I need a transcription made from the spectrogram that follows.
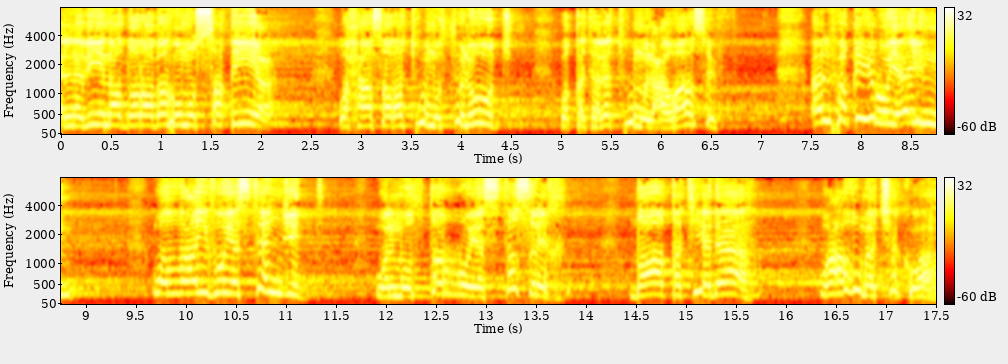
الذين ضربهم الصقيع وحاصرتهم الثلوج وقتلتهم العواصف. الفقير يئن والضعيف يستنجد والمضطر يستصرخ. ضاقت يداه وعظمت شكواه.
